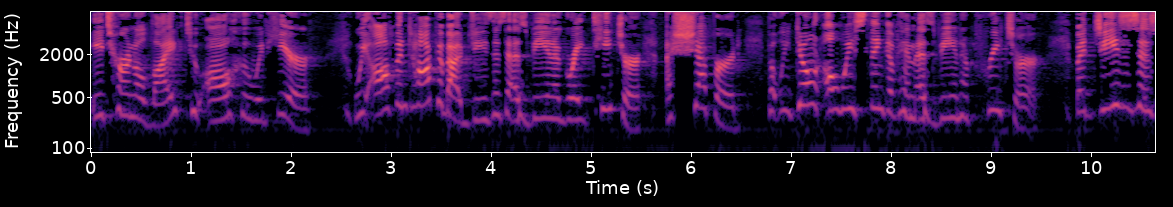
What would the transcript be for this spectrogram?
eternal life to all who would hear. We often talk about Jesus as being a great teacher, a shepherd, but we don't always think of him as being a preacher. But Jesus'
